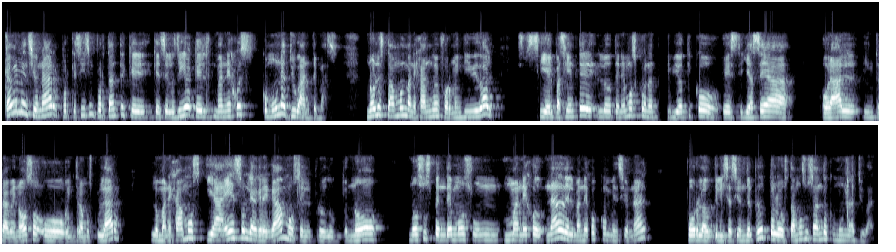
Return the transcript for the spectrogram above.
Cabe mencionar, porque sí es importante que, se los diga que el manejo es como un adyuvante más. No lo estamos manejando en forma individual. Si el paciente lo tenemos con antibiótico, este, ya sea oral, intravenoso o intramuscular, lo manejamos y a eso le agregamos el producto. No, no suspendemos un, manejo, nada del manejo convencional por la utilización del producto, lo estamos usando como un adyuvante.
